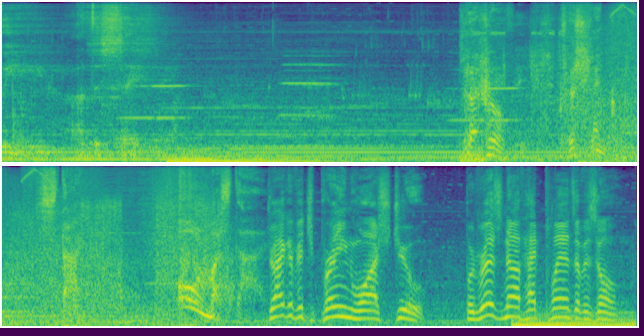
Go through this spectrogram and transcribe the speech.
We are the same. Petrovich, Kravchenko, Stein. All must die. Dragovich brainwashed you, but Reznov had plans of his own.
